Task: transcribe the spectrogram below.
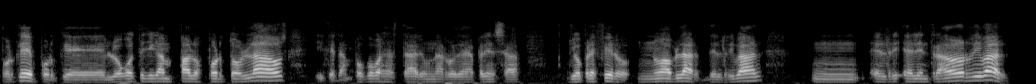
¿por qué? Porque luego te llegan palos por todos lados y que tampoco vas a estar en una rueda de prensa. Yo prefiero no hablar del rival. Mm, El, entrenador rival,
